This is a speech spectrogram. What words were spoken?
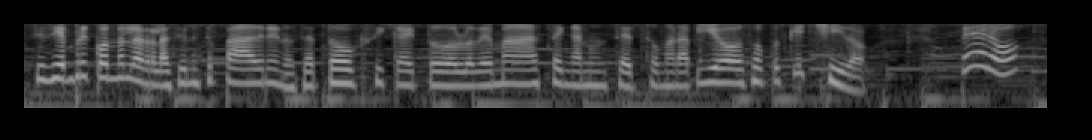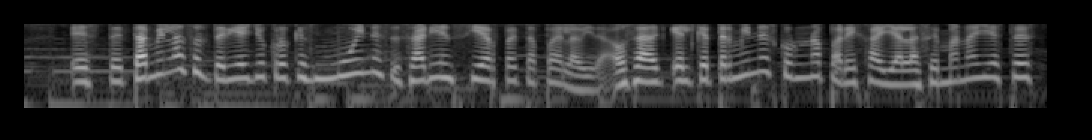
Si siempre y cuando la relación esté padre, no sea tóxica y todo lo demás, tengan un sexo maravilloso, pues qué chido. Pero este también la soltería yo creo que es muy necesaria en cierta etapa de la vida. O sea, el que termines con una pareja y a la semana ya estés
